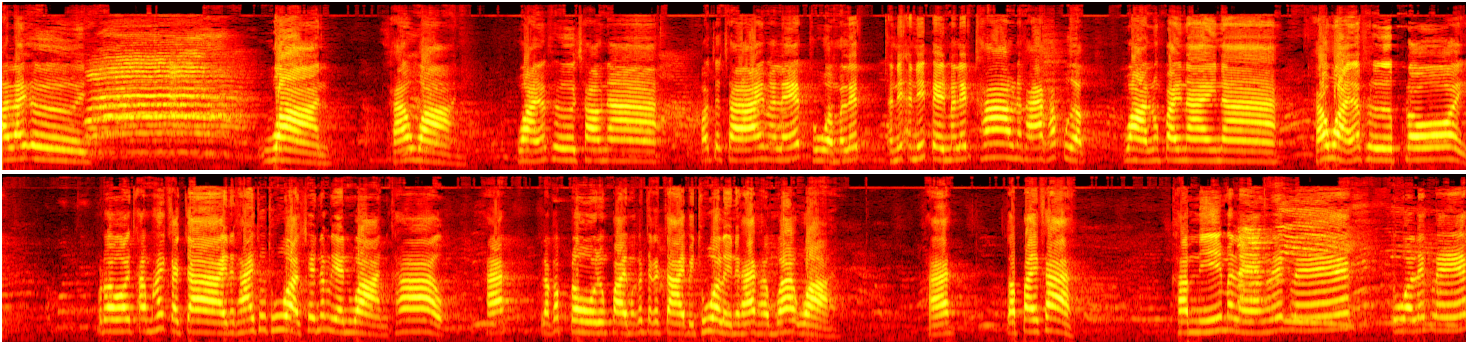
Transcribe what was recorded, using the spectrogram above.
อะไรเอ่ย หวานคะหวาน หวานก็คือชาวนาเขาจะใช้เมล็ดถั่วเมล็ด อันนี้อันนี้เป็นเมล็ดข้าวนะคะข้าวเปลือกหวานลงไปในนาข้าวหวานก็คือโปรยโปรยทำให้กระจายนะคะให้ทั่วๆ เช่นนักเรียนหวานข้าวคะแล้วก็โปรยลงไปมันก็จะกระจายไปทั่วเลยนะคะคำว่าหวานคะต่อไปค่ะคำนี้แมลงเล็กๆ ตัวเล็ก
